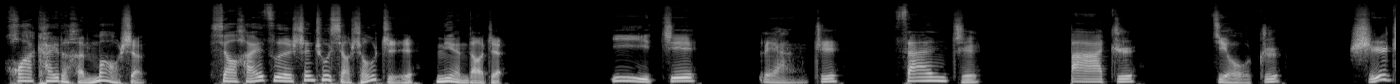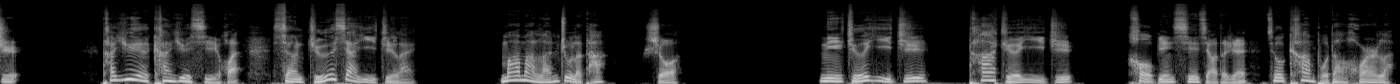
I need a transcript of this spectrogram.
花开得很茂盛，小孩子伸出小手指，念叨着：“一只。”两只，三只，八只，九只，十只。他越看越喜欢，想折下一只来。妈妈拦住了他，说：“你折一只，他折一只，后边歇脚的人就看不到花了。”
